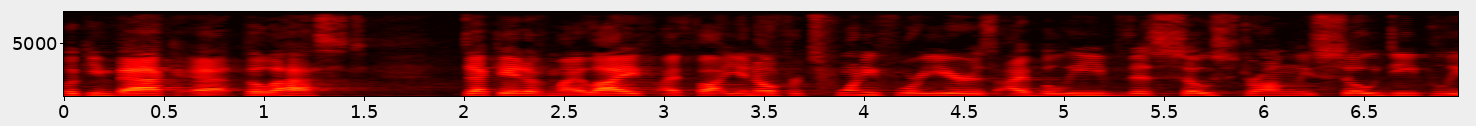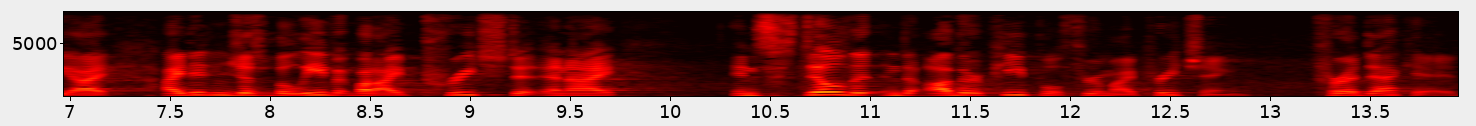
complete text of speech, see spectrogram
Looking back at the last decade of my life, I thought, you know, for 24 years, I believed this so strongly, so deeply. I, I didn't just believe it, but I preached it and I instilled it into other people through my preaching for a decade.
